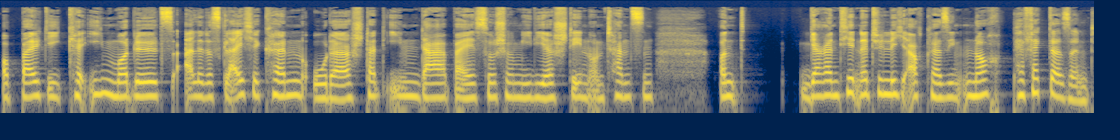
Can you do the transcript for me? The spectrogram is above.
ob bald die KI-Models alle das gleiche können oder statt ihnen da bei Social Media stehen und tanzen. Und garantiert natürlich auch quasi noch perfekter sind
